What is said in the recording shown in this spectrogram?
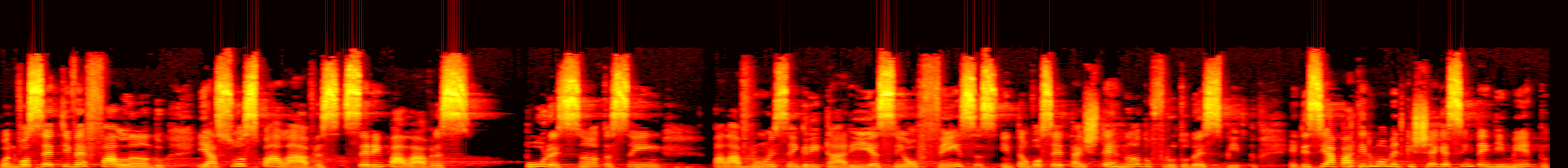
Quando você estiver falando e as suas palavras serem palavras puras, santas, sem palavrões, sem gritaria, sem ofensas, então você está externando o fruto do Espírito. Ele disse: a partir do momento que chega esse entendimento,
